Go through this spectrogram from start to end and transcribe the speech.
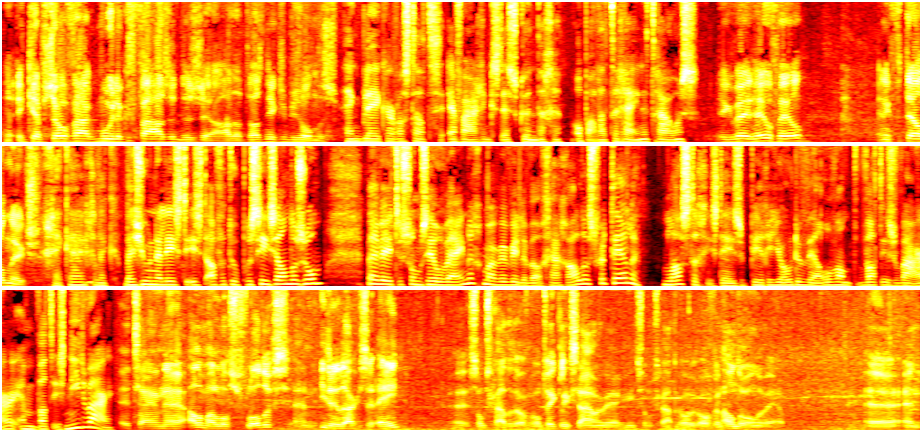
Ik heb zo vaak moeilijke fasen, dus ja, dat was niks bijzonders. Henk Bleker was dat, ervaringsdeskundige. Op alle terreinen trouwens. Ik weet heel veel en ik vertel niks. Gek eigenlijk. Bij journalisten is het af en toe precies andersom. Wij weten soms heel weinig, maar we willen wel graag alles vertellen. Lastig is deze periode wel, want wat is waar en wat is niet waar? Het zijn uh, allemaal losse vlodders en iedere dag is er één. Uh, soms gaat het over ontwikkelingssamenwerking, soms gaat het over, over een ander onderwerp. Uh, en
